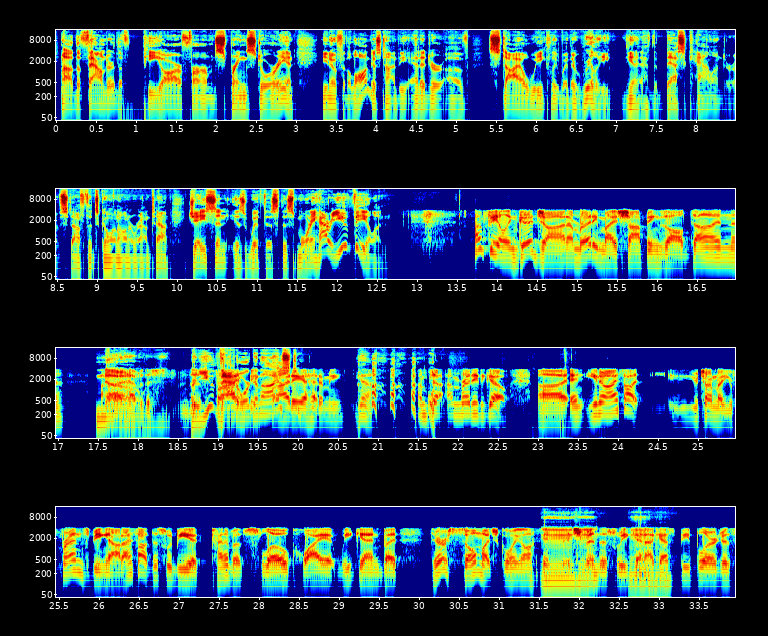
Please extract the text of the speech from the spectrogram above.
uh, the founder, the PR firm Springstory, and you know for the longest time the editor of Style Weekly, where they really you know have the best calendar of stuff that's going on around town. Jason is with us this morning. How are you feeling? I'm feeling good, John. I'm ready. My shopping's all done. No, I have this. this are you Friday, that organized? Friday ahead of me. Yeah, I'm. d- I'm ready to go. Uh, and you know, I thought you're talking about your friends being out. I thought this would be a kind of a slow, quiet weekend, but there's so much going on in Mm-hmm. Richmond this weekend. I guess people are just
